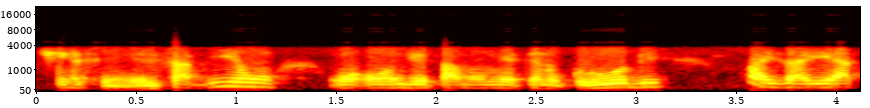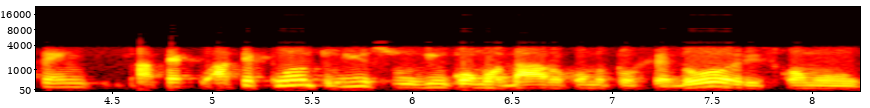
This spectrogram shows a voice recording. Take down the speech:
tinha sim. Eles sabiam onde estavam metendo o clube, mas aí até, até, até quanto isso os incomodava como torcedores, como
